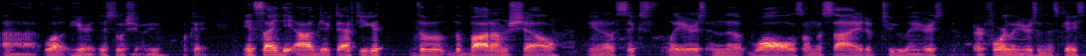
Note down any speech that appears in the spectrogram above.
uh, well, here, this will show you. Okay. Inside the object, after you get the, the bottom shell, you know, six layers, and the walls on the side of two layers, or four layers in this case,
